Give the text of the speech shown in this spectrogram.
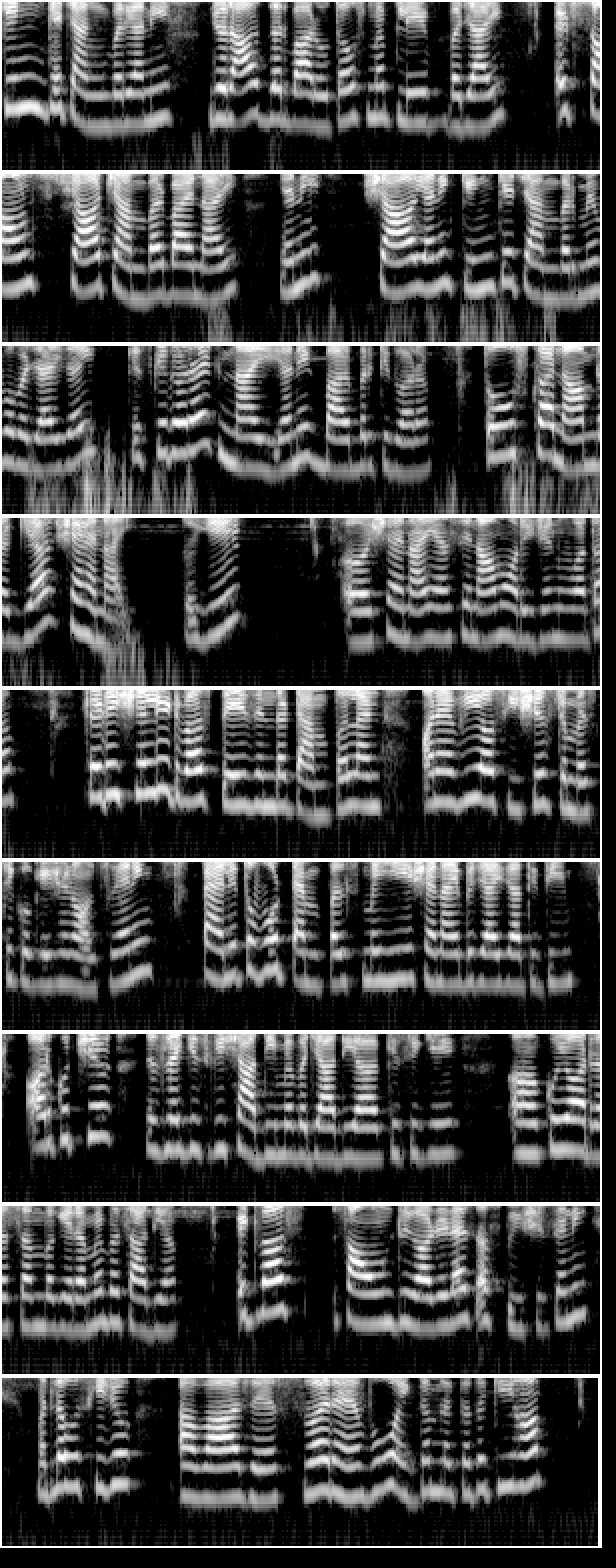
किंग के चैम्बर, यानी जो राज दरबार होता है, उसमें प्ले बजाई। It sound Shah chamber by nai यानी शाह यानी किंग के चैम्बर में वो बजाई गई। किसके द्वारा? एक नाई, यानी एक बारबर के द्वारा। तो उसका नाम रख गया शहनाई। तो ये शहनाई, ऐसे नाम ओरिजिन हुआ था। Traditionally it was plays in the temple and on every ऑसिशियस domestic occasion also यानी पहले तो वो टेम्पल्स में ही शनाई बजाई जाती थी। और कुछ जैसे लाइक किसी की शादी में बजा दिया किसी की uh, कोई और रस्म वगैरह में बजा दिया। It was sound regarded as auspicious यानी मतलब उसकी जो आवाज़ है स्वर हैं वो एकदम लगता था कि हाँ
